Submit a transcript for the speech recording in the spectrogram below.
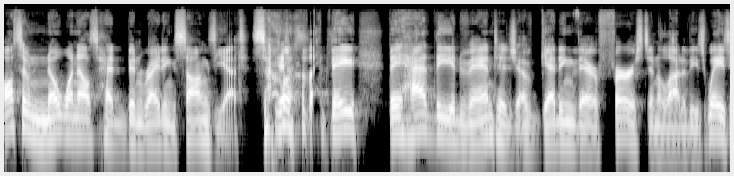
also no one else had been writing songs yet. So yes. like they they had the advantage of getting there first in a lot of these ways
